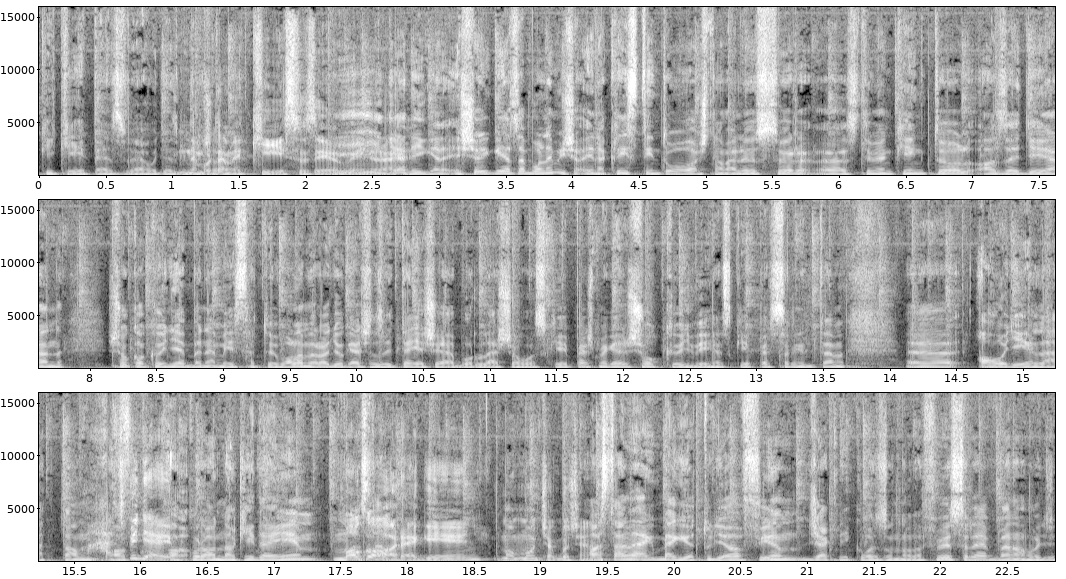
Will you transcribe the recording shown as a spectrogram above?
kiképezve, hogy ez Nem voltam egy kész az élményre. Igen, igen. És igazából nem is, én a Krisztint olvastam először uh, Stephen Kingtől, az egy ilyen sokkal könnyebben emészhető valami, a ragyogás az egy teljes elborulás ahhoz képest, meg sok könyvéhez képest szerintem, uh, ahogy én láttam. Hát figyelj, akkor annak idején. Maga aztán, a regény, mo- mondd csak bocsánat. aztán meg, megjött ugye a film Jack Nicholsonnal a főszerepben, ahogy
